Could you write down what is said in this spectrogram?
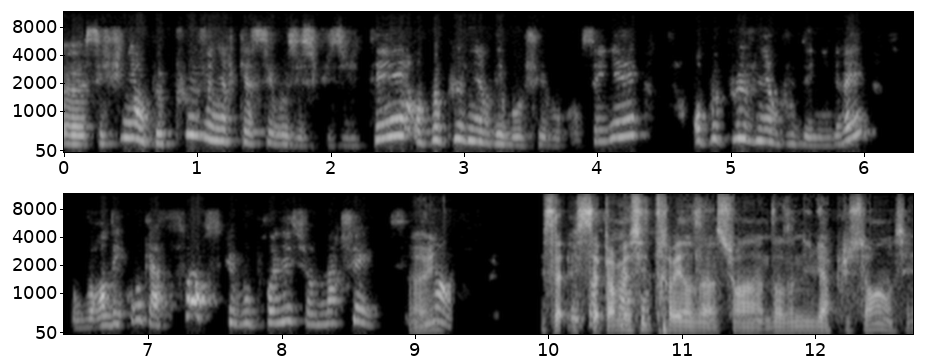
Euh, c'est fini, on ne peut plus venir casser vos exclusivités, on ne peut plus venir débaucher vos conseillers, on ne peut plus venir vous dénigrer. Donc, vous vous rendez compte la force que vous prenez sur le marché. C'est ah énorme. Ça, permet aussi de travailler dans un, sur un, dans un univers plus serein aussi.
